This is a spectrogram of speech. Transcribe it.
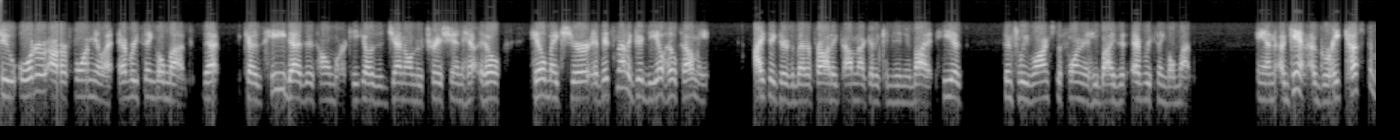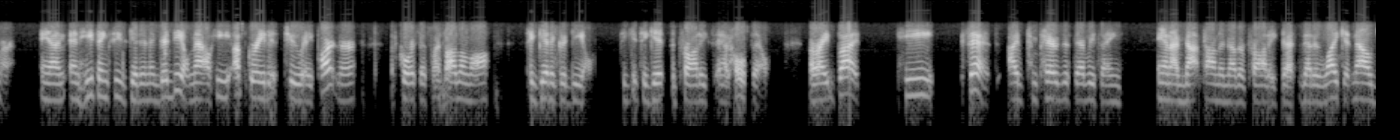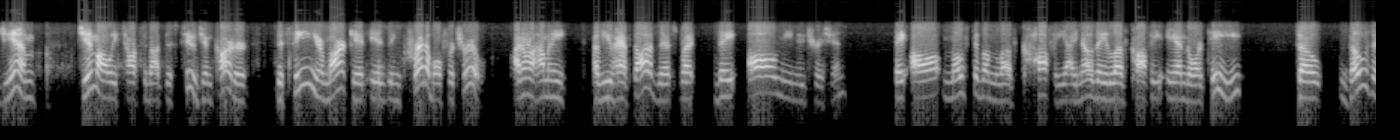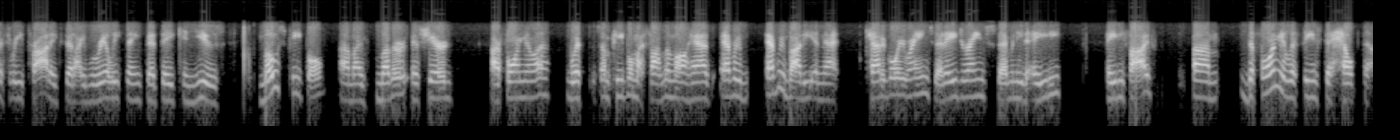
to order our formula every single month, that because he does his homework. He goes to General Nutrition. He'll, he'll he'll make sure if it's not a good deal, he'll tell me. I think there's a better product. I'm not going to continue to buy it. He has since we've launched the formula, he buys it every single month. And again, a great customer. And and he thinks he's getting a good deal. Now he upgraded to a partner, of course, that's my father-in-law, to get a good deal to get to get the products at wholesale. All right, but he says I've compared this to everything, and I've not found another product that that is like it. Now, Jim, Jim always talks about this too. Jim Carter, the senior market is incredible for True. I don't know how many of you have thought of this, but they all need nutrition. They all, most of them love coffee. I know they love coffee and or tea. So those are three products that I really think that they can use. Most people, uh, my mother has shared our formula with some people. My father-in-law has. Every everybody in that category range, that age range, 70 to 80, 85, um, the formula seems to help them,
